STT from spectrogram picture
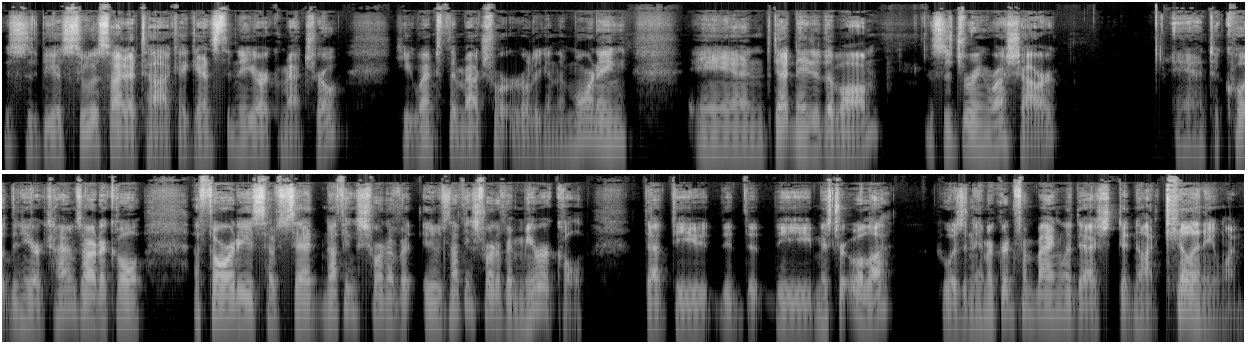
This would be a suicide attack against the New York Metro. He went to the Metro early in the morning and detonated the bomb. This is during rush hour. And to quote the New York Times article, authorities have said nothing short of a, it was nothing short of a miracle that the, the, the, the Mr. Ullah, who was an immigrant from Bangladesh, did not kill anyone.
